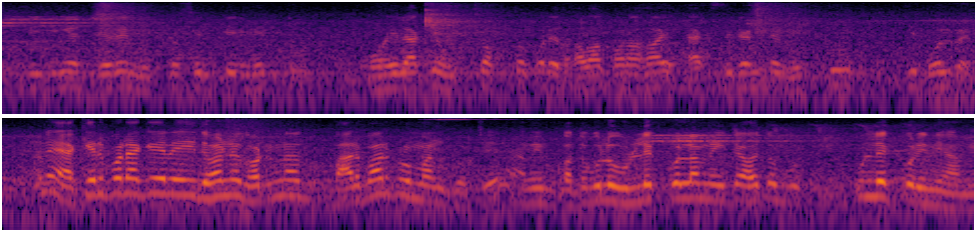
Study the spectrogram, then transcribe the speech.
ইফটিজিংয়ের জেরে নৃত্যশিল্পীর মৃত্যু। মহিলাকে উত্তপ্ত করে ধাওয়া করা হয় অ্যাক্সিডেন্টে মৃত্যু, কি বলবেন? মানে একের পর একের এই ধরনের ঘটনা বারবার প্রমাণ করছে। আমি কতগুলো উল্লেখ করলাম, এইটা হয়তো উল্লেখ করিনি আমি।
